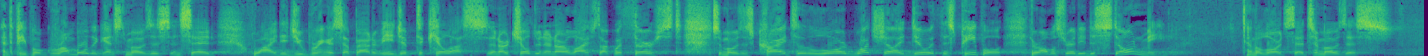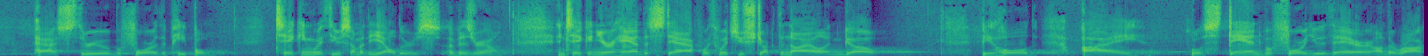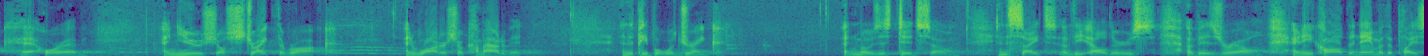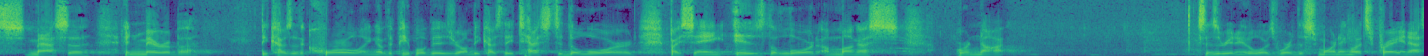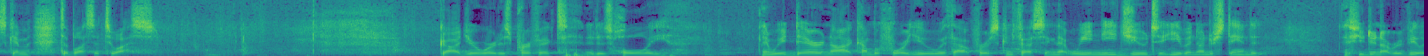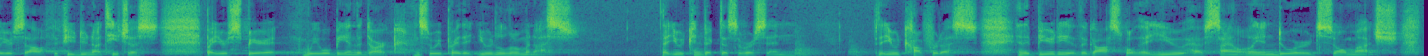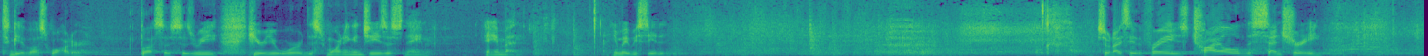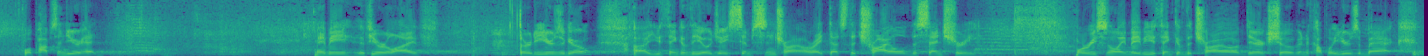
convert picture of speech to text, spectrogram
And the people grumbled against Moses and said, Why did you bring us up out of Egypt to kill us and our children and our livestock with thirst? So Moses cried to the Lord, What shall I do with this people? They're almost ready to stone me. And the Lord said to Moses, Pass through before the people, taking with you some of the elders of Israel, and take in your hand the staff with which you struck the Nile, and go. Behold, I will stand before you there on the rock at Horeb and you shall strike the rock, and water shall come out of it, and the people will drink. And Moses did so in the sight of the elders of Israel. And he called the name of the place Massah and Meribah because of the quarreling of the people of Israel and because they tested the Lord by saying, Is the Lord among us or not? Since the reading of the Lord's word this morning, let's pray and ask him to bless it to us. God, your word is perfect and it is holy, and we dare not come before you without first confessing that we need you to even understand it. If you do not reveal yourself, if you do not teach us by your Spirit, we will be in the dark. And so we pray that you would illumine us, that you would convict us of our sin, that you would comfort us in the beauty of the gospel that you have silently endured so much to give us water. Bless us as we hear your word this morning. In Jesus' name, amen. You may be seated. So, when I say the phrase trial of the century, what pops into your head? Maybe if you're alive 30 years ago, uh, you think of the O.J. Simpson trial, right? That's the trial of the century. More recently, maybe you think of the trial of Derek Chauvin a couple of years back.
